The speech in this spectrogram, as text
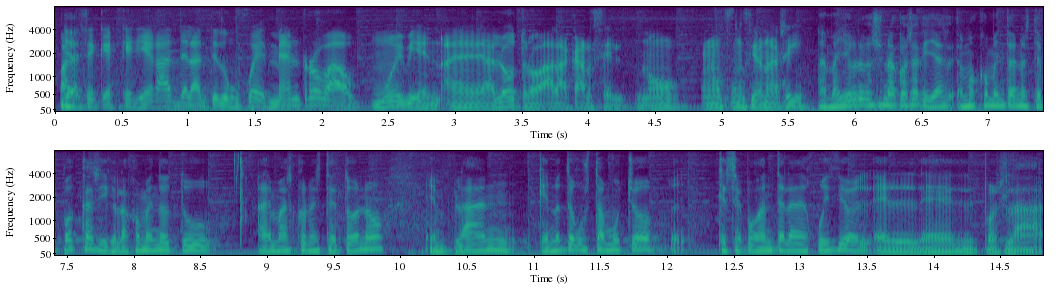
parece que es que llega delante de un juez, me han robado, muy bien, eh, al otro, a la cárcel. No, no funciona así. Además, yo creo que es una cosa que ya hemos comentado en este podcast y que lo has comentado tú, además con este tono, en plan que no te gusta mucho eh, que se ponga en tela de juicio el el, pues la,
